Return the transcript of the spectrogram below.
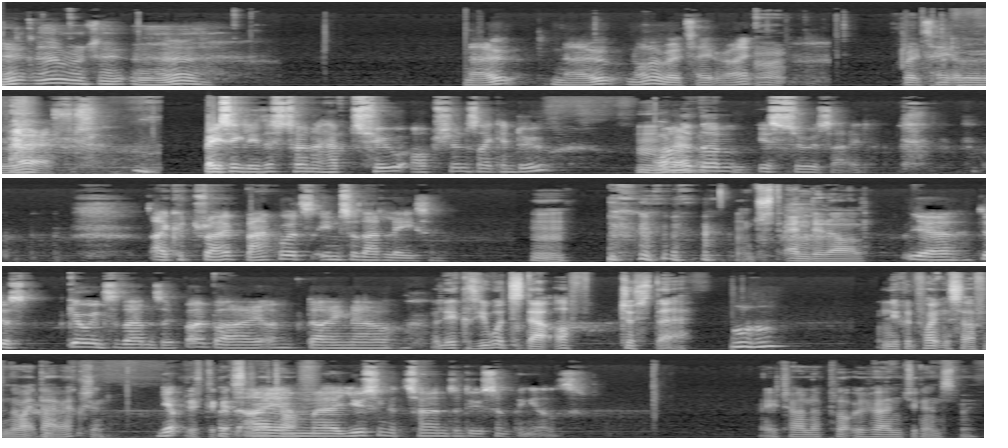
Mm, mm, mm, no, no, not a rotate right. Right. Rotate left. Basically, this turn I have two options I can do. Hmm. One Okay. of them is suicide. I could drive backwards into that laser. Hmm. Just end it all. Yeah, just go into that and say bye bye. I'm dying now. Well, yeah, because you would start off just there, Mm-hmm. And you could point yourself in the right direction. Yep, Just to get but I am uh, using a turn to do something else. Are you trying to plot revenge against me?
